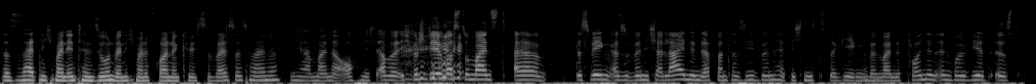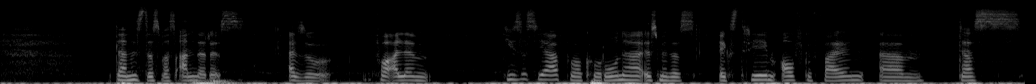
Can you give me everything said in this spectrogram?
das ist halt nicht meine Intention, wenn ich meine Freundin küsse. Weißt du, was ich meine? Ja, meine auch nicht. Aber ich verstehe, was du meinst. Äh, deswegen, also wenn ich allein in der Fantasie bin, hätte ich nichts dagegen. Mhm. Wenn meine Freundin involviert ist, dann ist das was anderes. Also vor allem dieses Jahr vor Corona ist mir das extrem aufgefallen, ähm, dass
